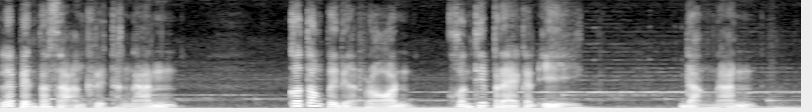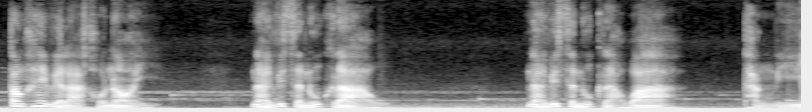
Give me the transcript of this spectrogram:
และเป็นภาษาอังกฤษทั้งนั้น ก็ต้องไปเดือดร้อนคนที่แปลกันอีก ดังนั้นต้องให้เวลาเขาหน่อย นายวิษณุกล่าว นายวิษณุกล่าวว่าทางนี้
